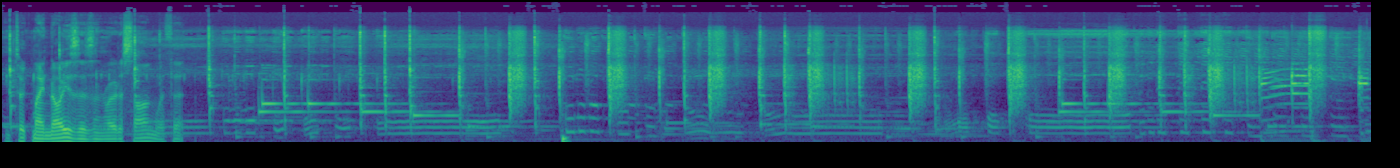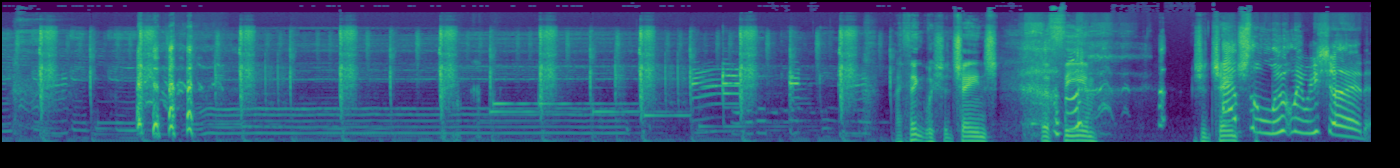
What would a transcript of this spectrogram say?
He took my noises and wrote a song with it. Think we should change the theme. We should change. Absolutely, we should.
